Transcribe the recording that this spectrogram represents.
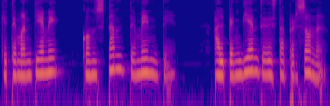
que te mantiene constantemente al pendiente de esta persona,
